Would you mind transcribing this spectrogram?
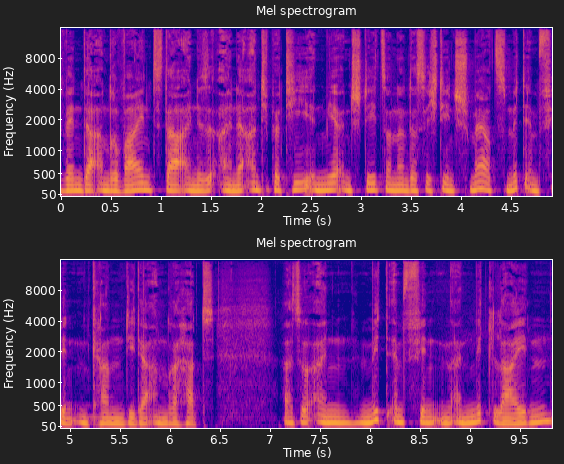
wenn der andere weint, da eine, eine Antipathie in mir entsteht, sondern dass ich den Schmerz mitempfinden kann, die der andere hat. Also ein Mitempfinden, ein Mitleiden,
